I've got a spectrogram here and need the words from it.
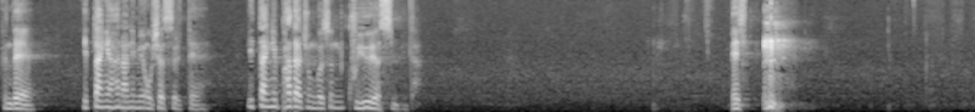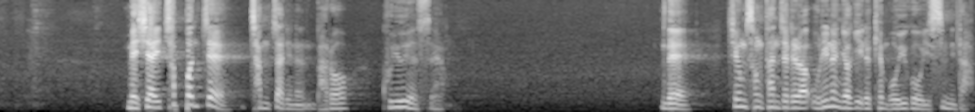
근데 이 땅에 하나님이 오셨을 때 이 땅이 받아준 것은 구유였습니다. 메시아의 첫 번째 잠자리는 바로 구유였어요. 네, 지금 성탄절이라 우리는 여기 이렇게 모이고 있습니다.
